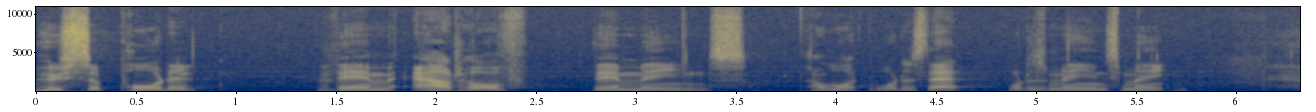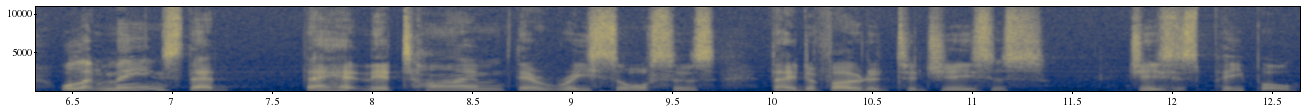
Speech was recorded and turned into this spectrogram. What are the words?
who supported them out of their means. Now, what, what does that, what does means mean? Well, it means that they had their time, their resources, they devoted to Jesus, Jesus' people,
